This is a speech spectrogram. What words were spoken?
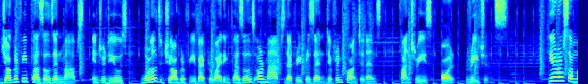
Geography puzzles and maps introduce world geography by providing puzzles or maps that represent different continents countries, or regions. Here are some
